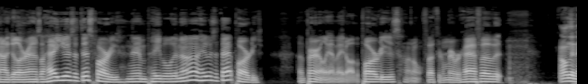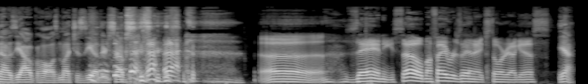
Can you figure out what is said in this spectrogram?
and I go around, it's like, "Hey, you was at this party," and then people, would, "No, he was at that party." Apparently, I made all the parties. I don't fucking remember half of it. I don't think that was the alcohol as much as the other substances. uh, Zanny. So my favorite Xanax story, I guess. yeah,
